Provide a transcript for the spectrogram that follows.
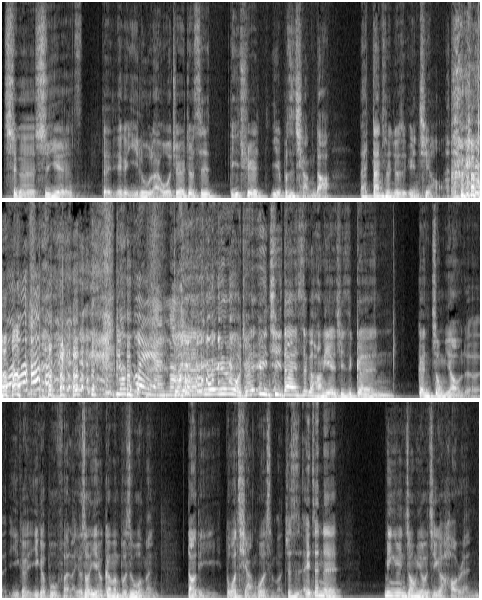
这个事业的的这个一路来，我觉得就是的确也不是强大，哎，单纯就是运气好，有贵人 呐。对，因为因为我觉得运气当然是这个行业其实更。更重要的一个一个部分了，有时候也根本不是我们到底多强或什么，就是哎，真的命运中有几个好人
